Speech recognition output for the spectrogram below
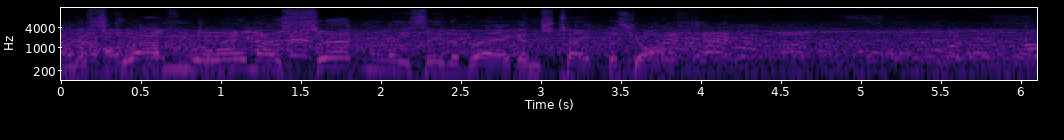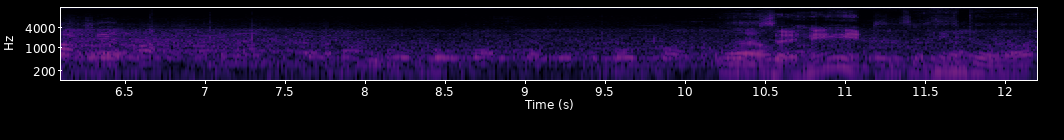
And a scrum will almost certainly see the Dragons take the shot. Well, There's a hand. There's a hand, all right.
